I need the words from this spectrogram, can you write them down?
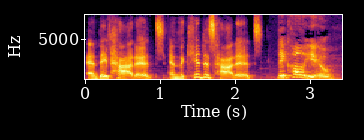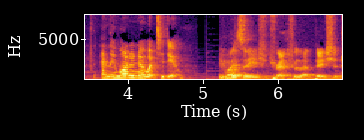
and they've had it, and the kid has had it. They call you and they want to know what to do. You might say you should transfer that patient.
